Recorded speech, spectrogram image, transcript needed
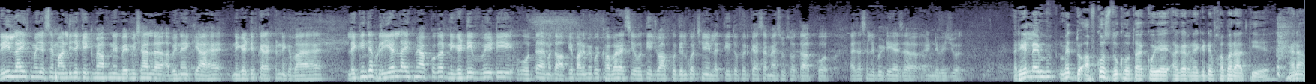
रियल लाइफ में जैसे मान लीजिए कि मैं आपने बेमिसाल अभिनय किया है निगेटिव कैरेक्टर निभाया है, लेकिन जब रियल लाइफ में आपको अगर निगेटिविटी होता है मतलब आपके बारे में कोई खबर ऐसी होती है जो आपको दिल को अच्छी नहीं लगती तो फिर कैसा महसूस होता है आपको as a celebrity as a individual real life में ऑफकोर्स दुख होता है, कोई अगर नेगेटिव खबर आती है है ना?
